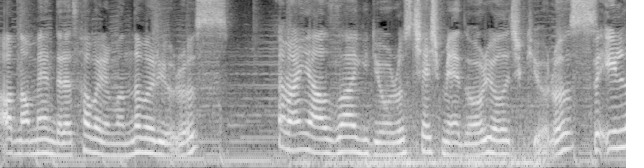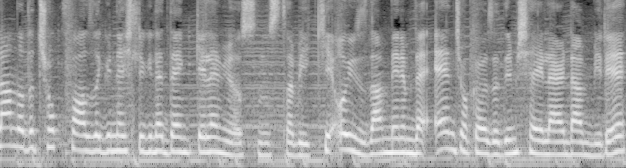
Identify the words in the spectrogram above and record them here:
Adnan Menderes Havalimanı'na varıyoruz. Hemen yazlığa gidiyoruz. Çeşme'ye doğru yola çıkıyoruz. Ve İrlanda'da çok fazla güneşli güne denk gelemiyorsunuz tabii ki. O yüzden benim de en çok özlediğim şeylerden biri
